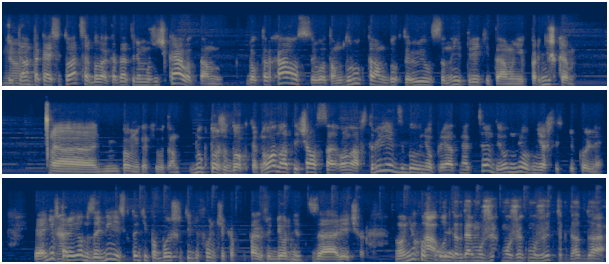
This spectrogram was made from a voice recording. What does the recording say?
no. и там такая ситуация была, когда три мужичка, вот там Доктор Хаус, его там друг там, доктор Уилсон, и третий там у них парнишка, э, не помню, как его там, ну, кто же доктор, но он отличался, он австриец был, у него приятный акцент, и он, у него внешность прикольная. И они а. втроем забились, кто типа больше телефончиков также дернет за вечер. Но у них условия... А, вот когда мужик, мужик, мужик, тогда да.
